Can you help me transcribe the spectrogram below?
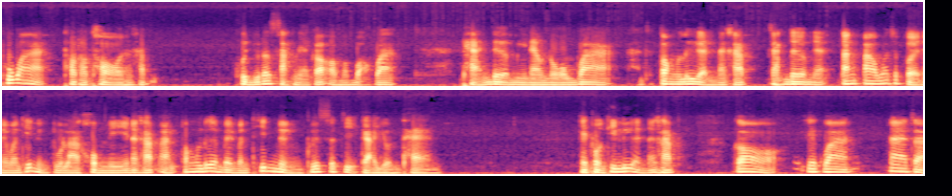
ผู้ว่าทททนะครับ คุณยุทธศักดิ์เนี่ยก็ออกมาบอกว่า แผนเดิมมีแนวโน้มว่า ต้องเลื่อนนะครับ จากเดิมเนี่ยตั้งเป้าว่าจะเปิดในวันที่ 1 ตุลาคมนี้นะครับ อาจต้องเลื่อนเป็นวันที่ 1 พฤศจิกายนแทน เหตุผลที่เลื่อนนะครับ ก็เรียกว่าน่าจะ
